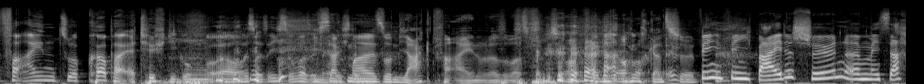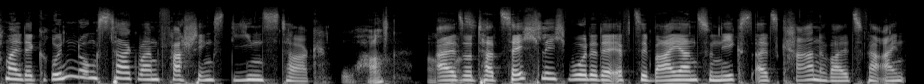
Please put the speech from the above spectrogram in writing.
Verein zur Körperertüchtigung oder was weiß ich, sowas. ich sag Richtung. mal so ein Jagdverein oder sowas, fände ich, auch, fänd ich auch noch ganz schön. Finde find ich beides schön. Ähm, ich sag mal, der Gründungstag war ein Faschingsdienstag. Oha. Ach, also was. tatsächlich wurde der FC Bayern zunächst als Karnevalsverein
